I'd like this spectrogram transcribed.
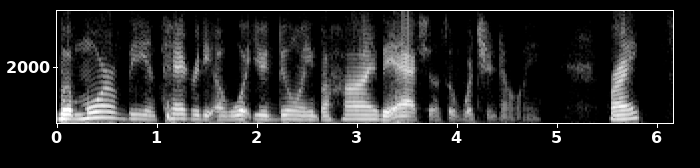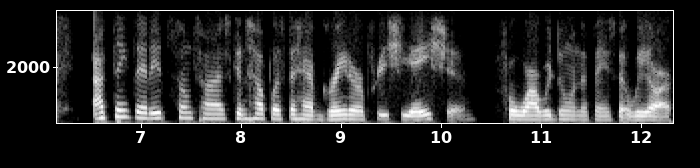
But more of the integrity of what you're doing behind the actions of what you're doing, right? I think that it sometimes can help us to have greater appreciation for why we're doing the things that we are.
